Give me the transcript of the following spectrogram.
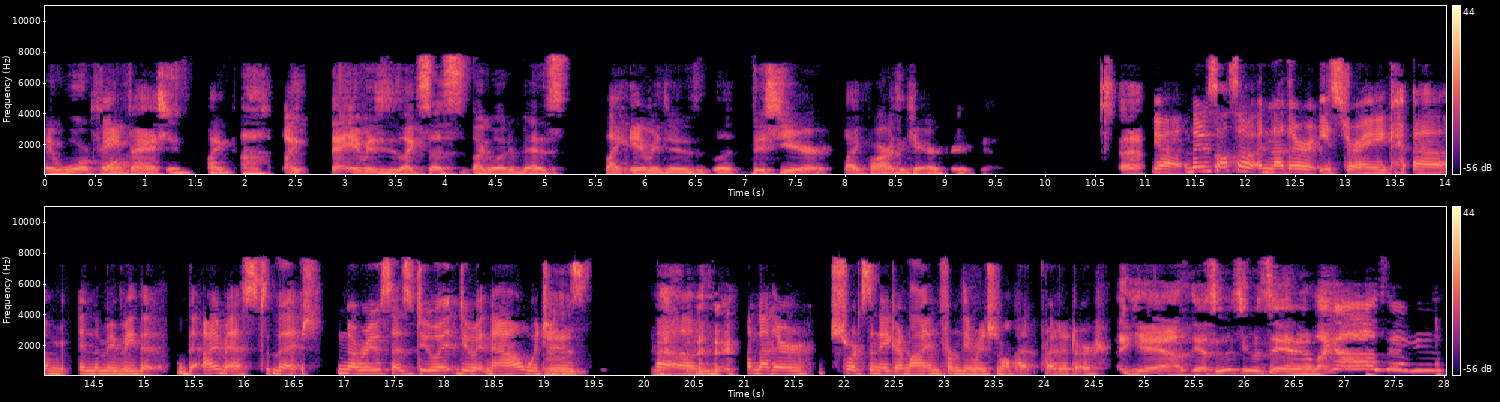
Yeah. In war paint yeah. fashion, like uh, like that image is like such like one of the best like images uh, this year, like far as a character. Yeah. Uh, yeah, there's also another Easter egg um, in the movie that that I missed that Naru says, "Do it, do it now," which mm-hmm. is um, another Schwarzenegger line from the original Pet Predator. Yeah, that's what she was saying. I'm like, oh,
